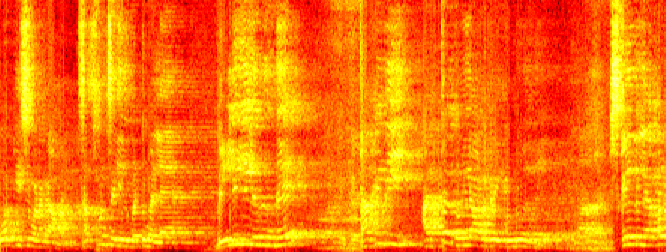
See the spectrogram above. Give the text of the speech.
நோட்டீஸ் வழங்காமல் சஸ்பெண்ட் செய்வது மட்டுமல்ல வெளியிலிருந்து தகுதி அற்ற தொழிலாளர்களை கொண்டு வந்து ஸ்கில்டு லேபர்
